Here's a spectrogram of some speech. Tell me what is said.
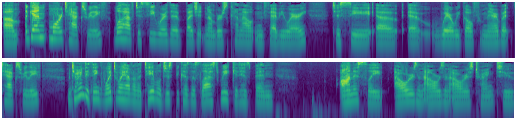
Um, again, more tax relief. We'll have to see where the budget numbers come out in February to see uh, uh, where we go from there. But tax relief. I'm trying to think what do I have on the table. Just because this last week it has been honestly hours and hours and hours trying to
